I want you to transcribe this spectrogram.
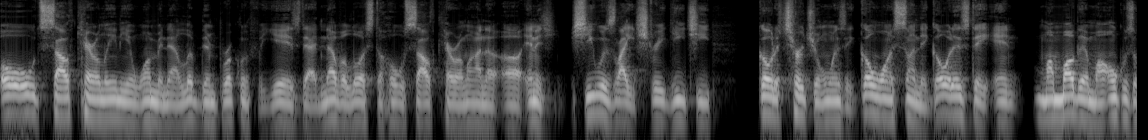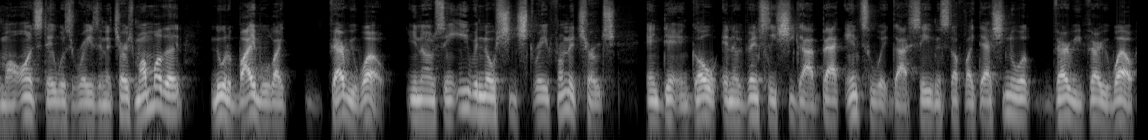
old South Carolinian woman that lived in Brooklyn for years that never lost the whole South Carolina uh, energy. She was like straight geeky. Go to church on Wednesday. Go on Sunday. Go this day. And my mother and my uncles and my aunts they was raised in the church. My mother knew the Bible like very well. You know what I'm saying? Even though she strayed from the church and didn't go, and eventually she got back into it, got saved and stuff like that. She knew it very, very well.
